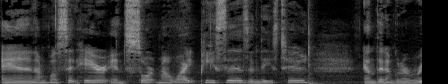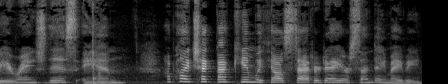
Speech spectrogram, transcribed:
and I'm going to sit here and sort my white pieces and these two and then I'm going to rearrange this and I'll probably check back in with y'all Saturday or Sunday maybe.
